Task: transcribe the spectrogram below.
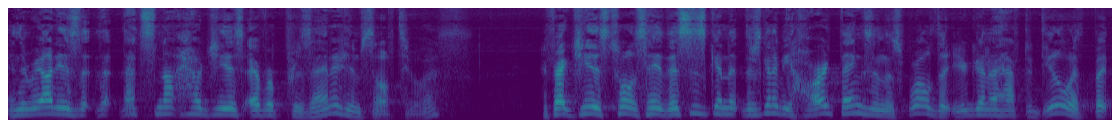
And the reality is that that's not how Jesus ever presented himself to us. In fact, Jesus told us, hey, this is gonna, there's going to be hard things in this world that you're going to have to deal with, but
